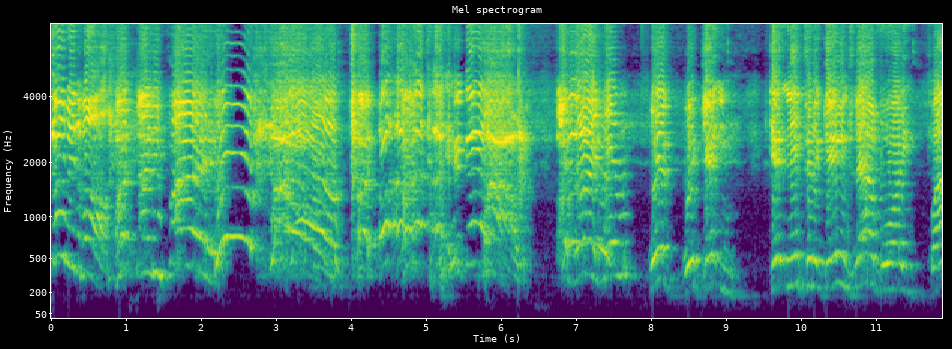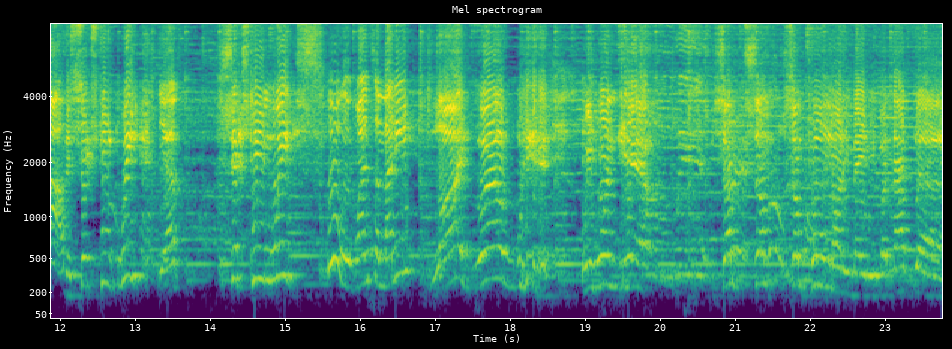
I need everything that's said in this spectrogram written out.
throw me the ball. Hut 95! Wow! Oh, oh, oh, wow! All right, we're, we're, we're getting, getting into the games now, boy. Wow. The 16th week. Yep. 16 weeks. Woo, we won some money. Live, well, we, we won, yeah. Some, some, some cool money maybe, but not, uh,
